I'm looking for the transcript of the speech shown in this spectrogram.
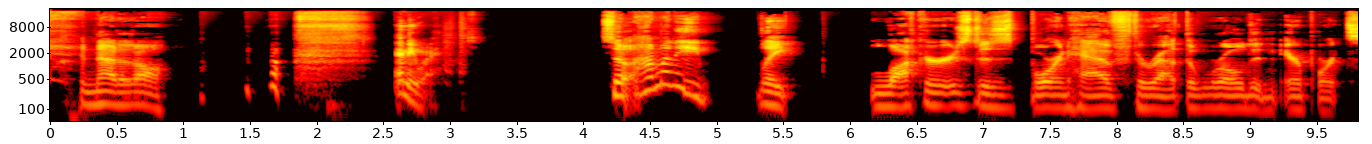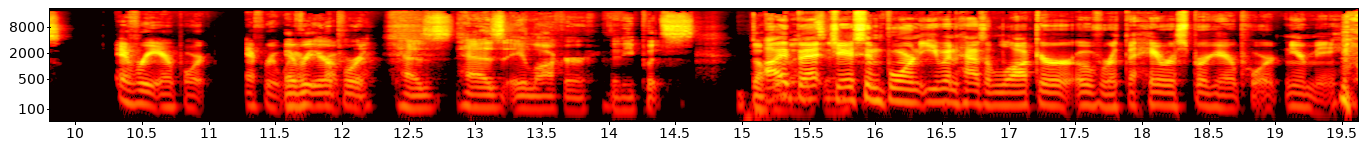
not at all. Anyway, So, how many like lockers does Bourne have throughout the world in airports? every airport, everywhere. Every probably. airport has has a locker that he puts. I bet in. Jason Bourne even has a locker over at the Harrisburg airport near me.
